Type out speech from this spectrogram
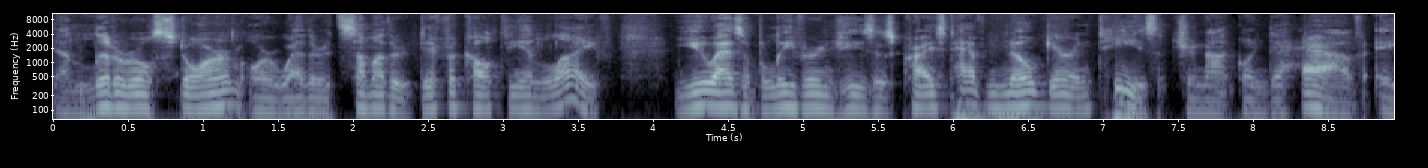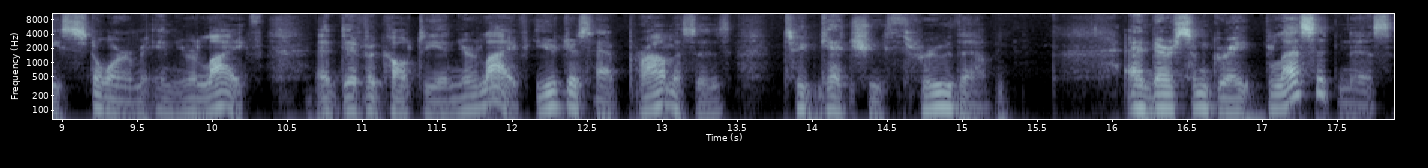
a literal storm or whether it's some other difficulty in life, you as a believer in Jesus Christ have no guarantees that you're not going to have a storm in your life, a difficulty in your life. You just have promises to get you through them. And there's some great blessedness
